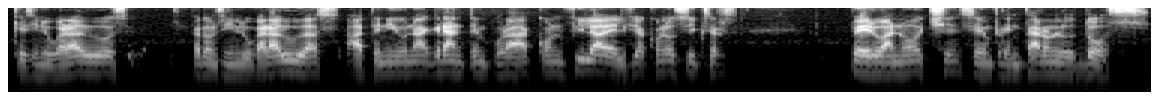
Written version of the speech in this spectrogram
que sin lugar a dudas, perdón, sin lugar a dudas, ha tenido una gran temporada con Filadelfia, con los Sixers, pero anoche se enfrentaron los dos.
